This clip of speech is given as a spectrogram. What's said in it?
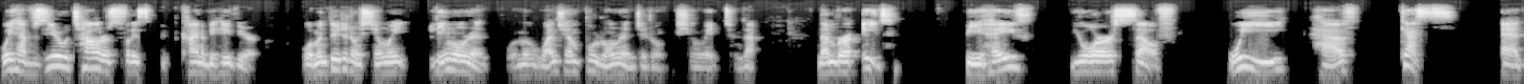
We have zero tolerance for this kind of behavior. 我们对这种行为零容忍，我们完全不容忍这种行为存在。Number eight, behave yourself. We have guests at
